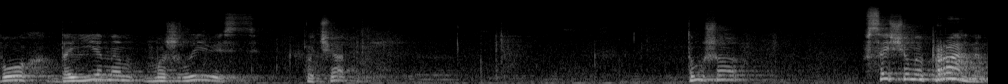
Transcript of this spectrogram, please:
Бог дає нам можливість почати. Тому що все, що ми прагнемо,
